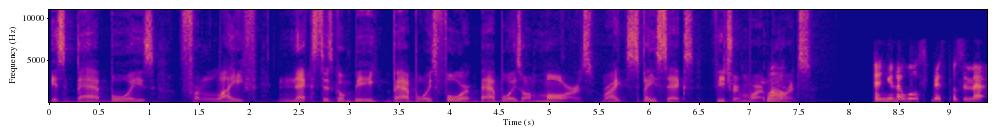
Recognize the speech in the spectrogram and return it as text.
it's Bad Boys for life. Next is gonna be Bad Boys Four, Bad Boys on Mars, right? SpaceX featuring Martin Wow. Lawrence. And you know, Will Smith was in that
